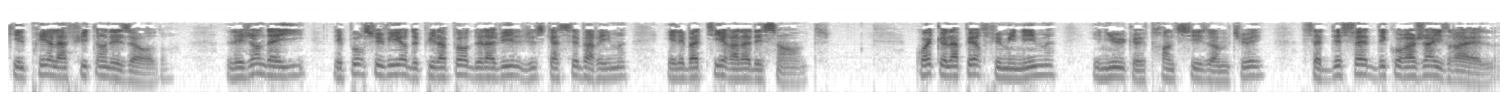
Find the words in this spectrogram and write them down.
qu'ils prirent la fuite en désordre. Les gens les poursuivirent depuis la porte de la ville jusqu'à Sébarim et les battirent à la descente. Quoique la perte fût minime, il n'y eut que trente-six hommes tués, cette défaite découragea Israël.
